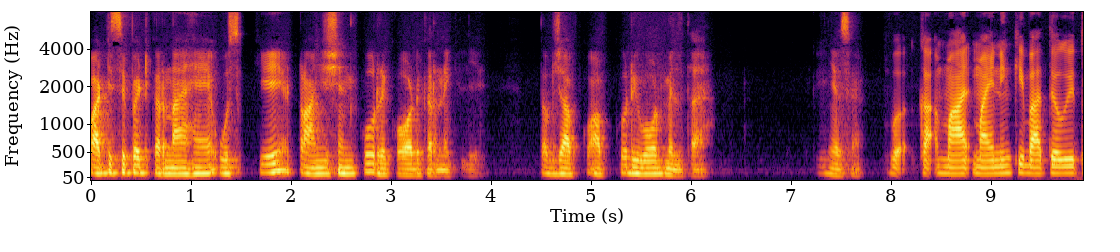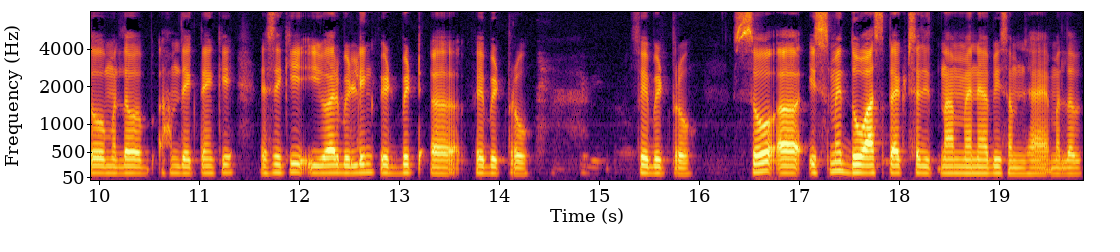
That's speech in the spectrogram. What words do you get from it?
पार्टिसिपेट हम्म। करना है उसके ट्रांजिशन को रिकॉर्ड करने के लिए। तब जब आपको आपको रिवॉर्ड मिलता है। है माइनिंग की बातें होगी तो मतलब हम देखते हैं कि जैसे कि you are building Fitbit Fibit Pro Fibit Pro so इसमें दो एस्पेक्ट्स है जितना मैंने अभी समझा है मतलब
